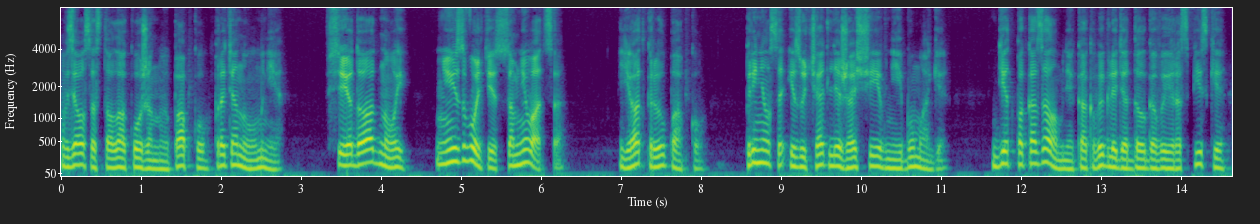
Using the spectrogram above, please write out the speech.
Взял со стола кожаную папку, протянул мне. «Все до одной. Не извольте сомневаться». Я открыл папку принялся изучать лежащие в ней бумаги. Дед показал мне, как выглядят долговые расписки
